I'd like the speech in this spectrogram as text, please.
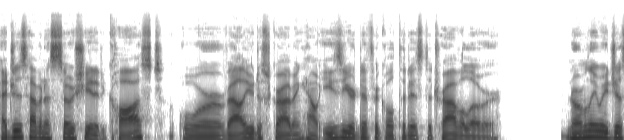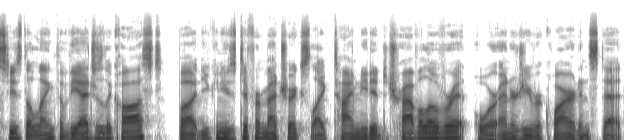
Edges have an associated cost or value describing how easy or difficult it is to travel over. Normally we just use the length of the edge as the cost, but you can use different metrics like time needed to travel over it or energy required instead.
